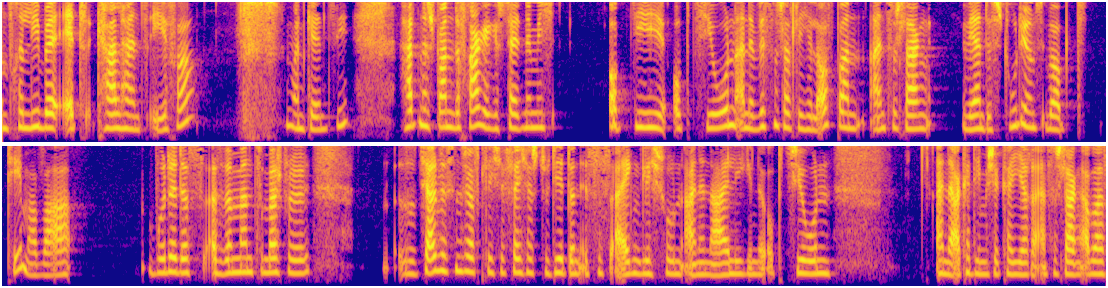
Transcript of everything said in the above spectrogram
Unsere liebe Ed Karl-Heinz Eva, man kennt sie, hat eine spannende Frage gestellt, nämlich ob die Option, eine wissenschaftliche Laufbahn einzuschlagen, während des Studiums überhaupt Thema war wurde das, also wenn man zum Beispiel sozialwissenschaftliche Fächer studiert, dann ist es eigentlich schon eine naheliegende Option, eine akademische Karriere einzuschlagen. Aber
